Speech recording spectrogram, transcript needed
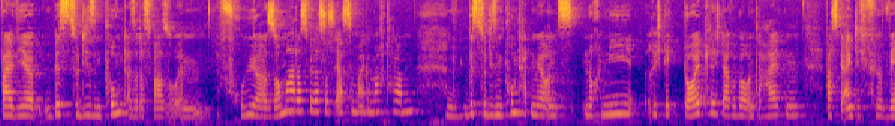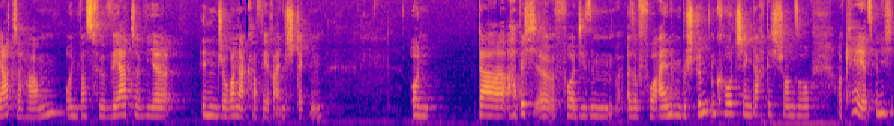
weil wir bis zu diesem Punkt, also das war so im Frühjahr, Sommer, dass wir das das erste Mal gemacht haben, mhm. bis zu diesem Punkt hatten wir uns noch nie richtig deutlich darüber unterhalten, was wir eigentlich für Werte haben und was für Werte wir in Giovanna Kaffee reinstecken. Und da habe ich äh, vor diesem, also vor einem bestimmten Coaching dachte ich schon so, okay, jetzt bin ich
